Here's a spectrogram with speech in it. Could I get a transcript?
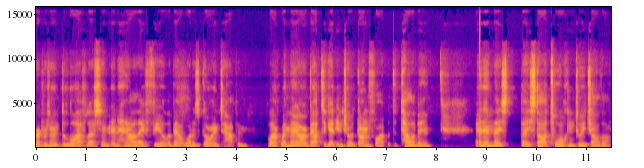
represent the life lesson and how they feel about what is going to happen like when they are about to get into a gunfight with the Taliban and then they they start talking to each other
